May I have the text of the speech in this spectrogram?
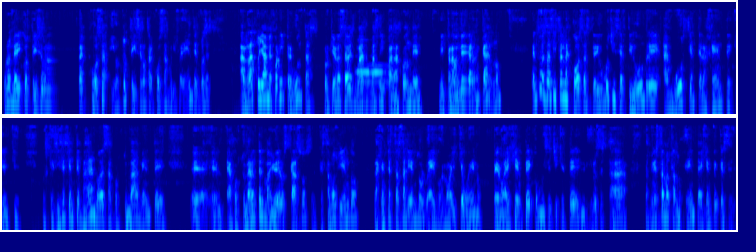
unos médicos te dicen una cosa y otros te dicen otra cosa muy diferente. Entonces, al rato ya mejor ni preguntas, porque ya no sabes más, más ni para dónde, ni para dónde arrancar, ¿no? Entonces así están las cosas, te digo, mucha incertidumbre, angustia ante la gente que, que pues que sí se siente mal, ¿no? Desafortunadamente, eh, afortunadamente el mayor de los casos que estamos viendo, la gente está saliendo luego, ¿no? Y qué bueno, pero hay gente, como dice Chiquete, el virus está, también está matando gente, hay gente que se,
